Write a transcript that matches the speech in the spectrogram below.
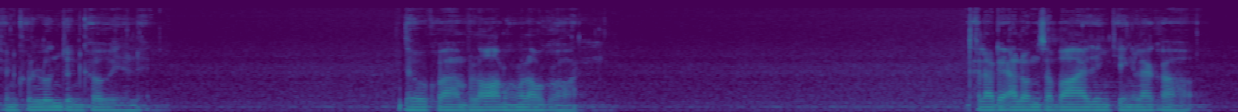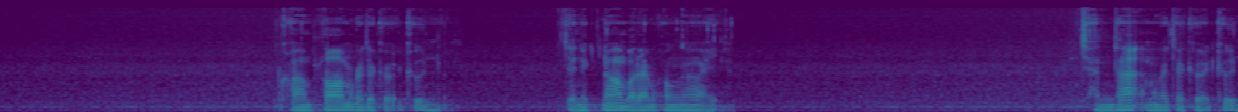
จนคุ้นลุ้นจนเคยนั่นแหละ ดูความพร้อมของเราก่อน ถ้าเราได้อารมณ์สบายจริง ๆ แล้วก็ ความพร้อมก็จะเกิดขึ้น จะนึกน้อมอะไรมันก็ง่าย ฉันทะมันก็จะเกิดขึ้น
